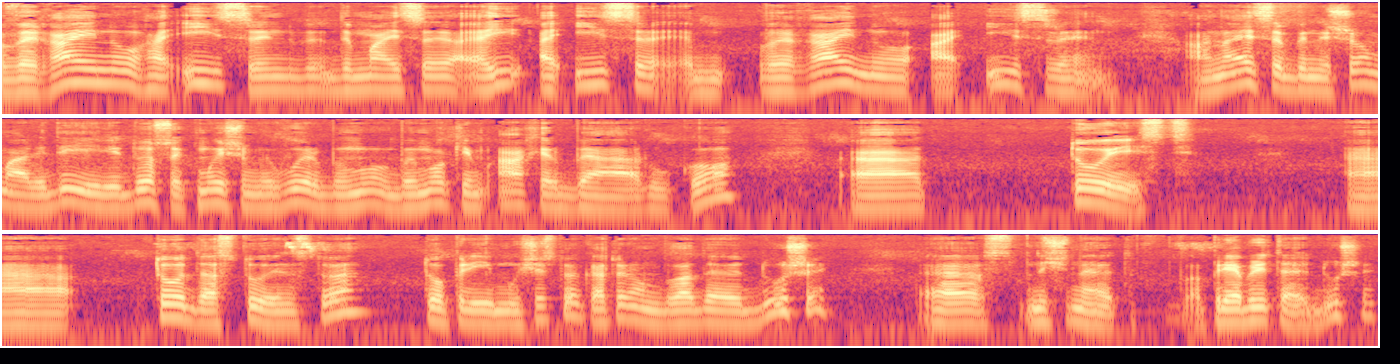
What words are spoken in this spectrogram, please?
Вегайну аисрен демайса вегайну аисрен анайса бенешом алиды и ридосок мышами выр бемоким ахер беаруко. А, то есть, а, то достоинство, то преимущество, которым обладают души, э, начинают, приобретают души,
